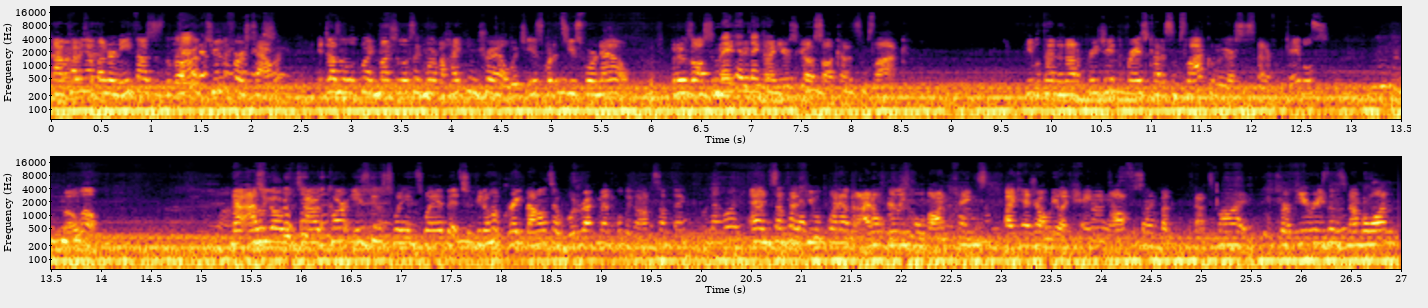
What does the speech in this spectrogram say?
Now coming up underneath us is the road up to the first tower. It doesn't look like much, it looks like more of a hiking trail, which is what it's used for now. But it was also made They 59 years ago, so I'll cut it some slack. People tend to not appreciate the phrase cut us some slack when we are suspended from cables. Oh well. Now, as we go over the tower, the car is going to swing and sway a bit. So if you don't have great balance, I would recommend holding on to something. And sometimes people point out that I don't really hold on to things. I can't I'll be like hanging off something, but that's fine. For a few reasons. Number one,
